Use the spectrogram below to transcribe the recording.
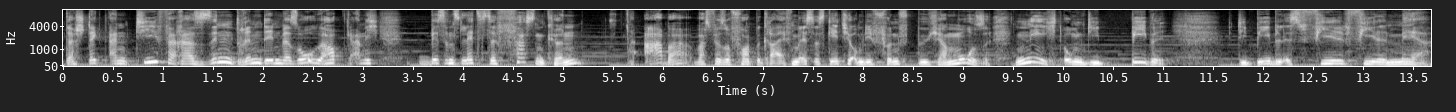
Da steckt ein tieferer Sinn drin, den wir so überhaupt gar nicht bis ins Letzte fassen können. Aber was wir sofort begreifen ist, es geht hier um die fünf Bücher Mose, nicht um die Bibel. Die Bibel ist viel, viel mehr.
